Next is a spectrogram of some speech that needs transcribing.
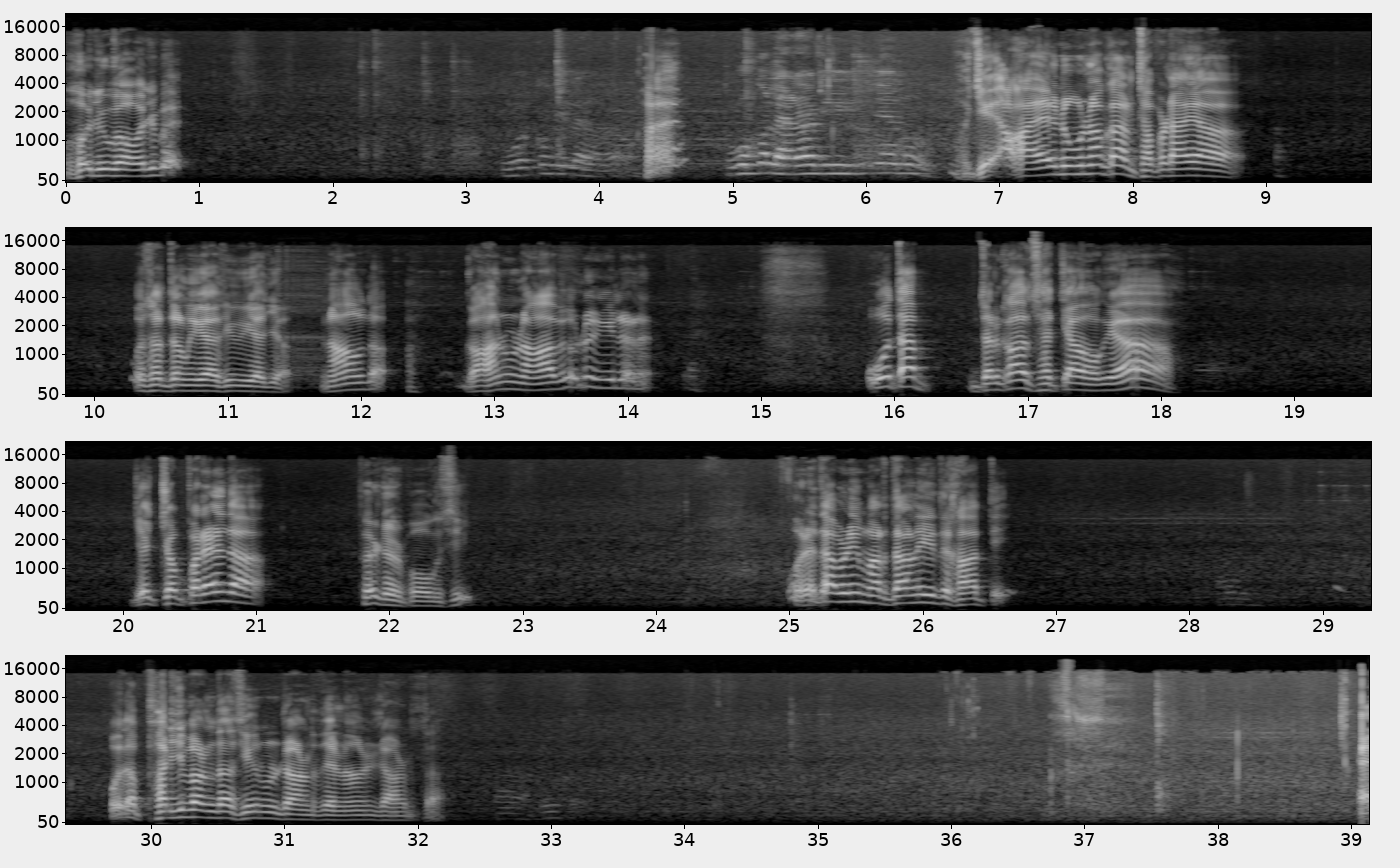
ਹੋ ਜੂਗਾ ਹੋ ਜਵੇ। ਹੈ? ਤੂੰ ਕੋ ਲੈਣਾ ਕੀ ਇਹਨੂੰ? ਜੇ ਆਏ ਨੂੰ ਨਾ ਘਰ ਥਪੜਾਇਆ ਉਹ ਸੱਦਣ ਗਿਆ ਸੀ ਵੀ ਅੱਜ। ਨਾ ਆਉਂਦਾ। ਗਾਹ ਨੂੰ ਨਾ ਆਵੇ ਉਹਨੇ ਕੀ ਲੈਣਾ? ਉਹ ਤਾਂ ਦਰਗਾਹ ਸੱਚਾ ਹੋ ਗਿਆ। ਜੇ ਚੁੱਪ ਰਹਿੰਦਾ ਫਿਰ ਡਰਪੋਕ ਸੀ। ਉਹਨੇ ਤਾਂ ਆਪਣੀ ਮਰਦਾਂ ਲਈ ਦਿਖਾਤੀ। ਉਹਦਾ ਫਰਜ਼ ਬਣਦਾ ਸੀ ਉਹਨੂੰ ਡਾਂਟ ਦੇਣਾ ਉਹਨੇ ਡਾਂਟਤਾ।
